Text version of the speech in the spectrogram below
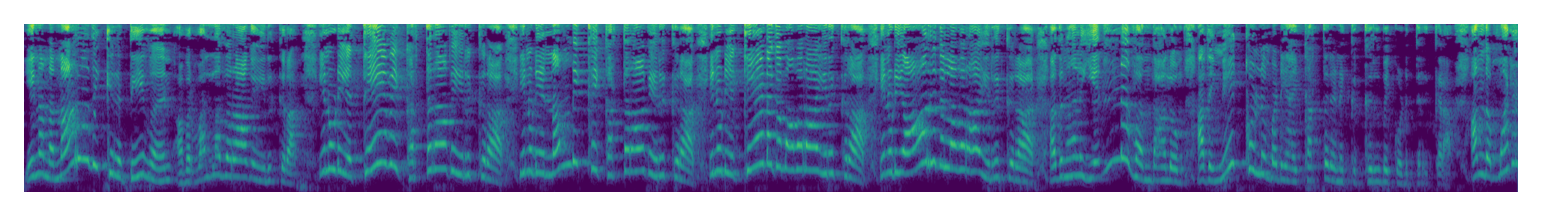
ஏன்னா நான் ஆராதிக்கிற தேவன் அவர் வல்லவராக இருக்கிறார். என்னுடைய தேவை கர்த்தராக இருக்கிறார். என்னுடைய நம்பிக்கை கர்த்தராக இருக்கிறார். என்னுடைய கேடகம் அவராக இருக்கிறார். என்னுடைய ஆறுதல் அவராக இருக்கிறார். அதனால என்ன வந்தாலும் அதை மேற்கொள்ளும்படியாய் கர்த்தர் எனக்கு கிருபை கொடுத்திருக்கிறார். அந்த மன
